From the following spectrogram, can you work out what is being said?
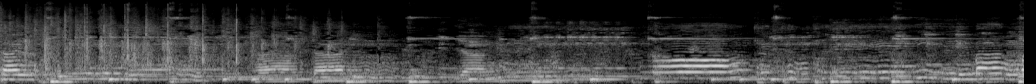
ใจพี่ห่างกันอย่างนี้น้องคิดถึงพี่บ้างไหม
